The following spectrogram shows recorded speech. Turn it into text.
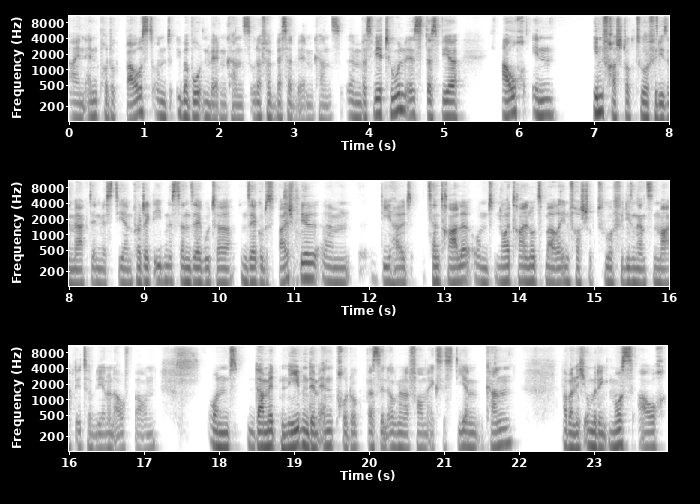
ein Endprodukt baust und überboten werden kannst oder verbessert werden kannst. Ähm, was wir tun, ist, dass wir auch in Infrastruktur für diese Märkte investieren. Project Eden ist ein sehr guter, ein sehr gutes Beispiel, ähm, die halt zentrale und neutral nutzbare Infrastruktur für diesen ganzen Markt etablieren und aufbauen. Und damit neben dem Endprodukt, was in irgendeiner Form existieren kann, aber nicht unbedingt muss, auch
